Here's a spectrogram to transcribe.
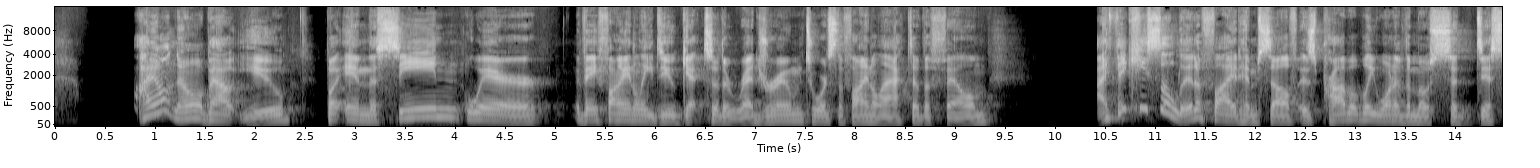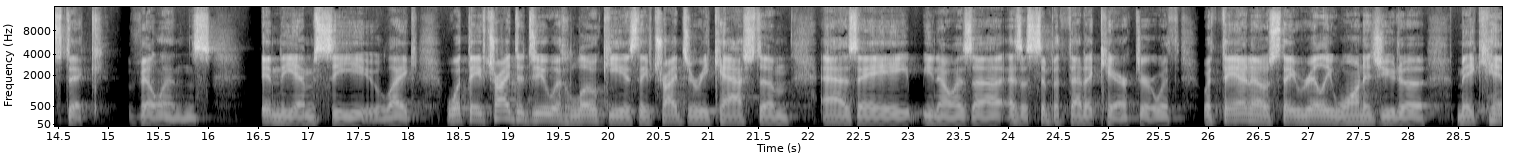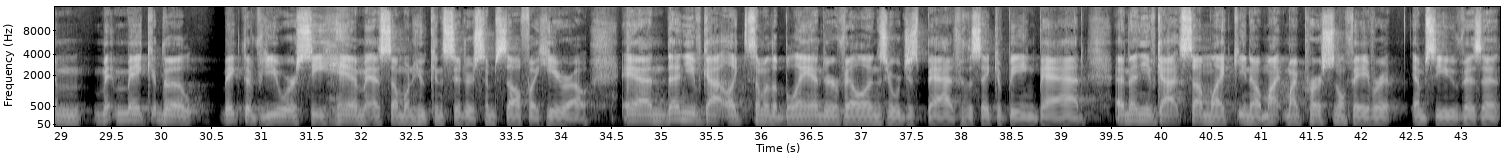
I don't know about you, but in the scene where they finally do get to the red room towards the final act of the film, I think he solidified himself as probably one of the most sadistic villains in the MCU. Like what they've tried to do with Loki is they've tried to recast him as a, you know, as a as a sympathetic character. With with Thanos, they really wanted you to make him make the make the viewer see him as someone who considers himself a hero. And then you've got like some of the blander villains who are just bad for the sake of being bad. And then you've got some like, you know, my, my personal favorite MCU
